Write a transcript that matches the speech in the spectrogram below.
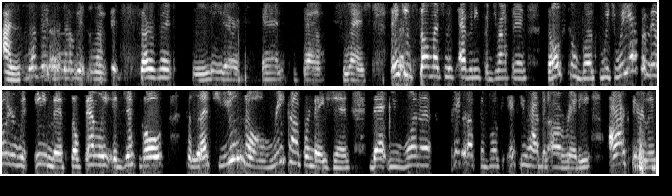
I love it, love it, love it. Servant leader in the flesh. Thank you so much, Miss Ebony, for dropping those two books, which we are familiar with E-Myth. So, family, it just goes to let you know, reconfirmation, that you want to pick up the book if you haven't already. Our fearless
